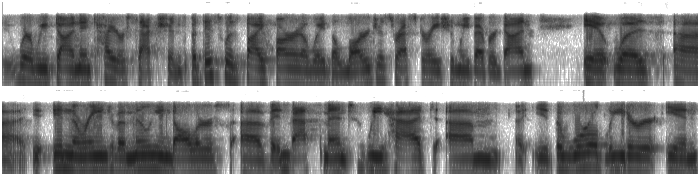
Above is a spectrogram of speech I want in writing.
where we've done entire sections, but this was by far and away the largest restoration we've ever done. It was uh, in the range of a million dollars of investment. We had um, the world leader in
